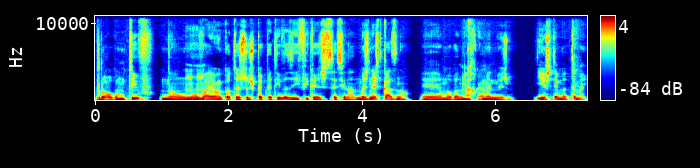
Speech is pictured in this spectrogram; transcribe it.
por algum motivo, não, uhum. não vai ao encontro das tuas expectativas e ficas decepcionado. Mas neste caso, não. É uma banda okay. que recomendo mesmo. E este tema também.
